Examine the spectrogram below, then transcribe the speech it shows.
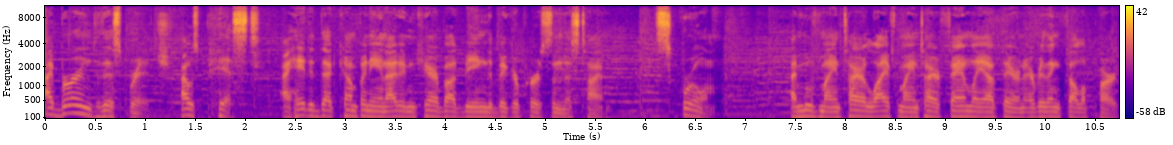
I burned this bridge. I was pissed. I hated that company and I didn't care about being the bigger person this time. Screw them. I moved my entire life, my entire family out there, and everything fell apart.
